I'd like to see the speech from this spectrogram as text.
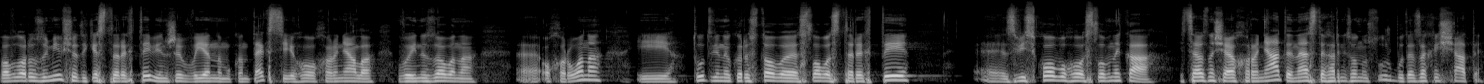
Павло розумів, що таке стерегти. Він жив в воєнному контексті, його охороняла воєнізована е, охорона. І тут він використовує слово стерегти е, з військового словника. І це означає охороняти, нести гарнізонну службу та захищати.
